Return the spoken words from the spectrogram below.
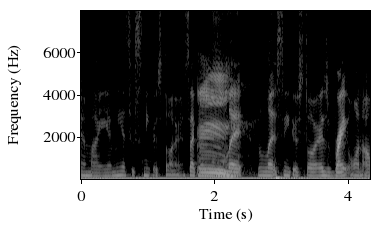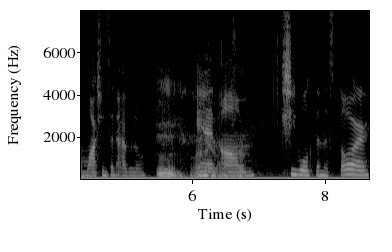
in Miami. It's a sneaker store. It's like a Mm. lit lit sneaker store. It's right on um Washington Avenue. Mm. And um she walked in the store,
